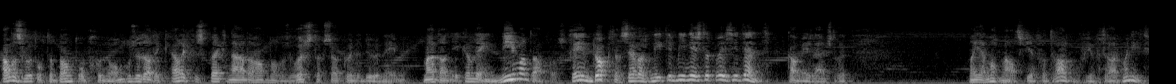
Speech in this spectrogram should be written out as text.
Alles wordt op de band opgenomen, zodat ik elk gesprek naderhand nog eens rustig zou kunnen doornemen. Maar dan ik alleen, niemand anders. Geen dokter, zelfs niet de minister-president kan meeluisteren. Maar ja, nogmaals, je vertrouwt me of je vertrouwt me niet.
